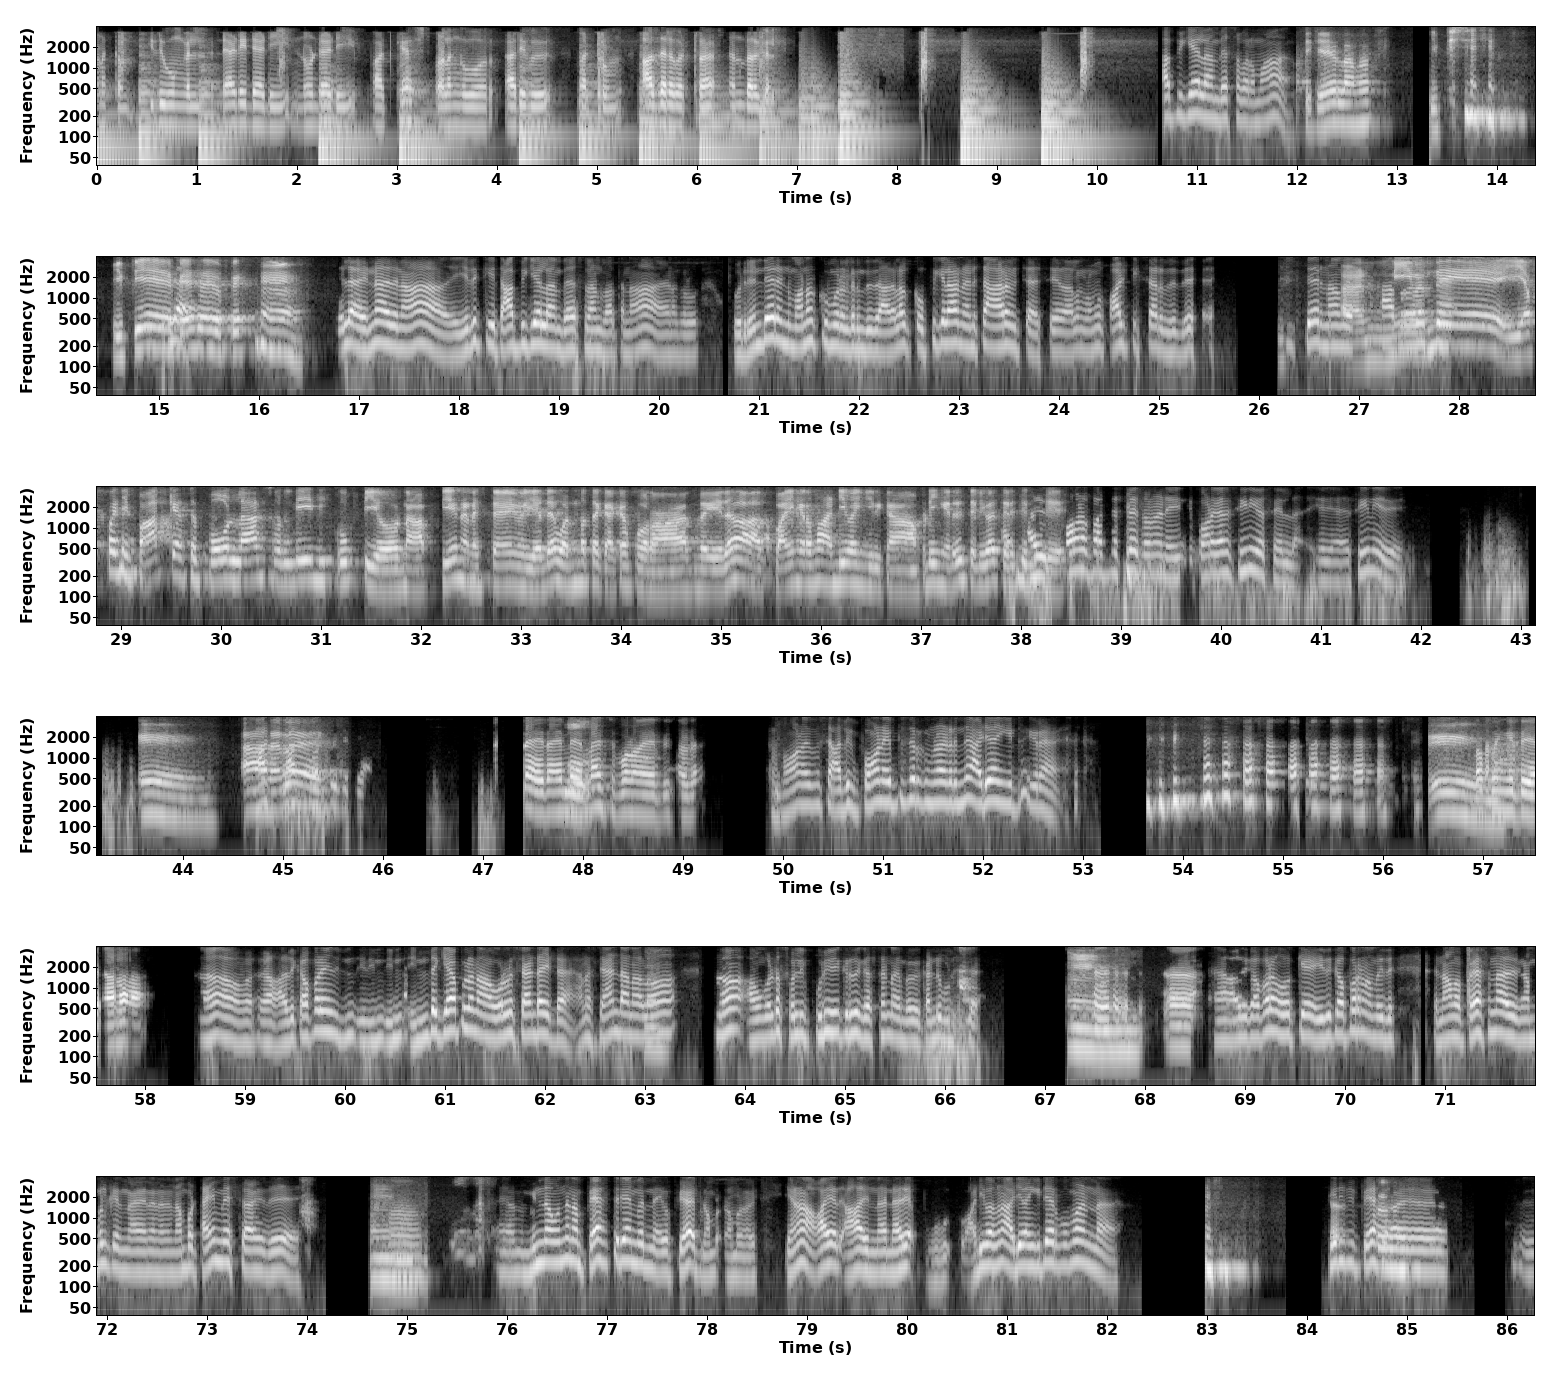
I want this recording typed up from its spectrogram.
வணக்கம். இது உங்கள் daddy daddy no daddy podcast வழங்குவோர் அறிவு மற்றும் ஆதரவற்ற நண்பர்கள். டாபிக்கே எல்லாம் பேச போறோமா? டாபிக்கே இல்லாம இப்ப- இப்பயே இல்ல. பேச பே- இல்ல என்ன ஆகுதுன்னா எதுக்கு டாபிக்கே எல்லாம் பேசலாம்னு பார்த்தேன்னா எனக்கு ஒரு- ஒரு ரெண்டே ரெண்டு மனக்குமுறல் இருந்தது. அதெல்லாம் கொப்பிக்கலாம்னு நினைச்சு ஆரம்பிச்சேன். சரி அதெல்லாம் ரொம்ப பாலிடிக்ஸா இருந்தது. சரி நாம நீ வந்து எப்ப நீ பாட்காஸ்ட் போடலான்னு சொல்லி நீ கூப்பிட்டியோ நான் அப்பயே நினைச்சிட்டேன் இவன் ஏதோ வன்மத்தை கக்க போறான் அந்த ஏதோ பயங்கரமா அடி வாங்கியிருக்கான் அப்படிங்கிறது தெளிவா தெரிஞ்சிருச்சு. போன பாட்காஸ்ட்ல சொன்னேன் போன காலம் சீனியர்ஸ் இல்ல. சீனியர். அதனால நான் என்ன என்னாச்சு போன எபிசோடு போன எபிசோட் அதுக்கு போன எபிசோடுக்கு முன்னாடி இருந்து அடி வாங்கிட்டு இருக்கிறேன். அதுக்கப்புறம் இந்த- கேப்ல நான் ஓரளவு ஸ்டாண்ட் ஆயிட்டேன். ஆனா ஸ்டாண்ட் ஆனாலும் அவங்கள்ட்ட சொல்லி புரிய வைக்கிறது கஷ்டம். நான் கண்டுபிடிச்சிட்டேன். அதுக்கப்புறம் ஓகே இதுக்கப்புறம் நம்ம இது நாம பேசினா அது நம்மளுக்கு நம்ம டைம் வேஸ்ட் ஆகுது. முன்ன வந்து நான் பேச தெரியாம இருந்தேன். இப்ப நம்ம நம்ம ஏன்னா ஆயிரம் நிறைய அடி வாங்கினா அடி வாங்கிட்டே இருப்போமா என்ன? திருப்பி பேச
